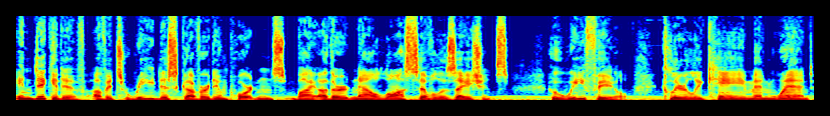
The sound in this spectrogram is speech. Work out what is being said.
indicative of its rediscovered importance by other now lost civilizations, who we feel clearly came and went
